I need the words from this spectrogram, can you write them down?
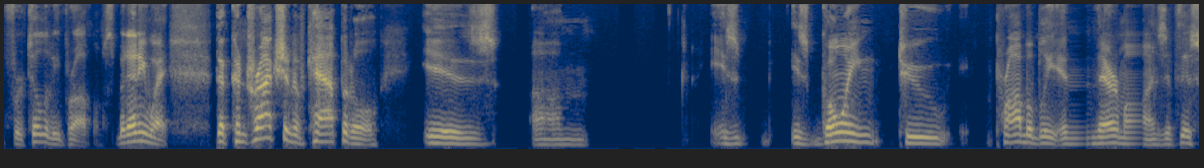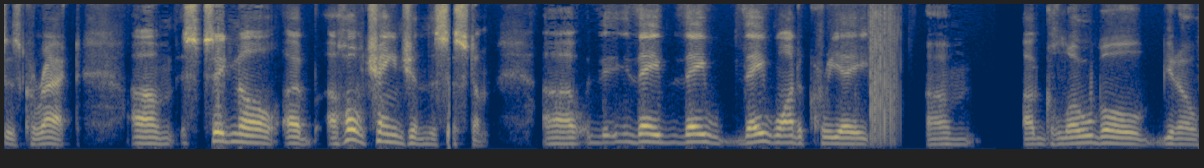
fertility problems. But anyway, the contraction of capital is um, is is going to probably in their minds, if this is correct, um, signal a, a, whole change in the system. Uh, they they they want to create um, a global, you know,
